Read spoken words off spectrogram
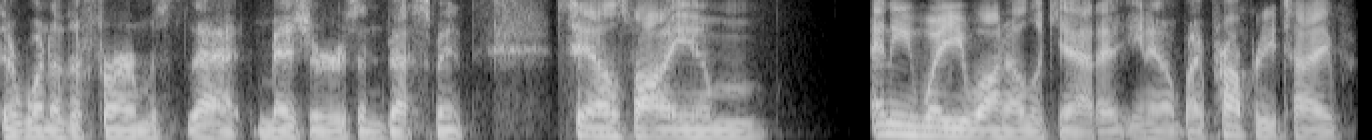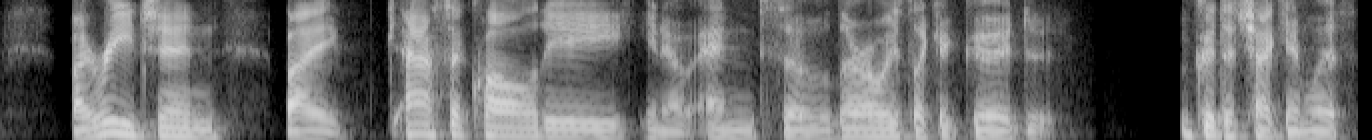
they're one of the firms that measures investment sales volume any way you want to look at it. You know, by property type, by region, by asset quality. You know, and so they're always like a good good to check in with.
